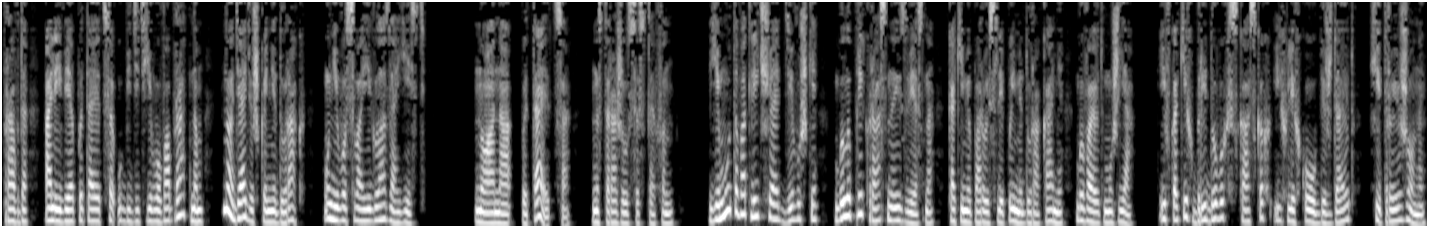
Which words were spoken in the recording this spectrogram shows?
Правда, Оливия пытается убедить его в обратном, но дядюшка не дурак, у него свои глаза есть». «Но она пытается», — насторожился Стефан. Ему-то, в отличие от девушки, было прекрасно известно, какими порой слепыми дураками бывают мужья, и в каких бредовых сказках их легко убеждают хитрые жены.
